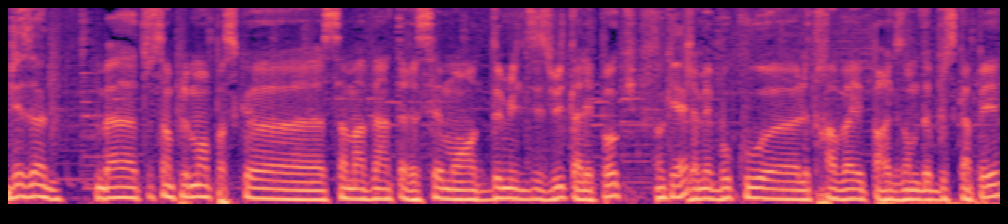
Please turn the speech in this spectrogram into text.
Jason Bah, tout simplement parce que ça m'avait intéressé moi en 2018 à l'époque. Ok. J'aimais beaucoup euh, le travail par exemple de Bouscapé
